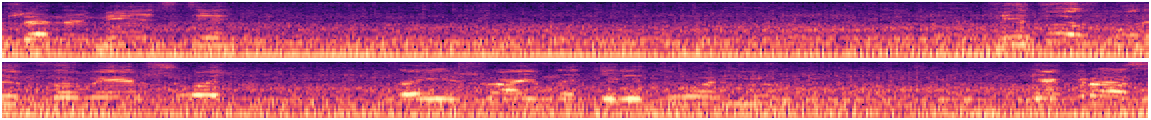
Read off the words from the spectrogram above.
вже на місці. Відос будемо завершувати. Заїжджаємо на територію. Якраз е,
